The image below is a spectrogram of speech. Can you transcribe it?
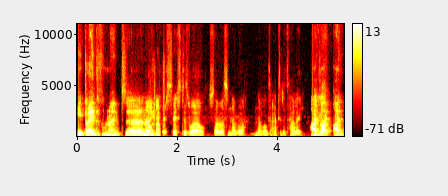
He played the full 90. Uh, no, got another assist as well, so that's another another one to add to the tally. I'd like I'd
